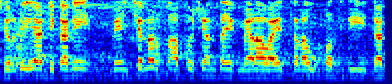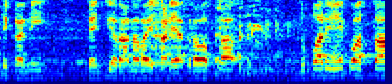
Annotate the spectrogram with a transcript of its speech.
शिर्डी या ठिकाणी पेन्शनर्स असोसिएशनचा एक मेळावा आहे. त्याला उपस्थिती त्या ठिकाणी त्यांची राहणार आहे साडे अकरा वाजता. दुपारी एक वाजता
